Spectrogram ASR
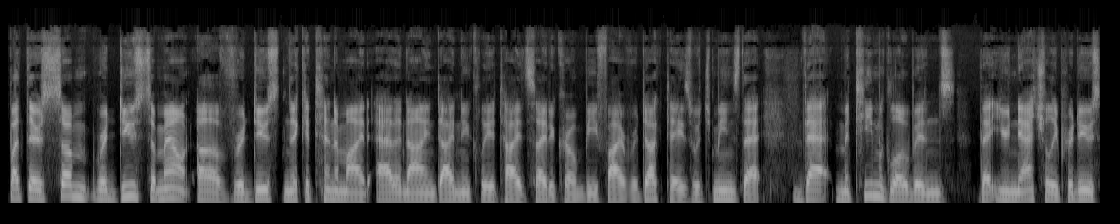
but there's some reduced amount of reduced nicotinamide adenine dinucleotide cytochrome B5 reductase, which means that that methemoglobins that you naturally produce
